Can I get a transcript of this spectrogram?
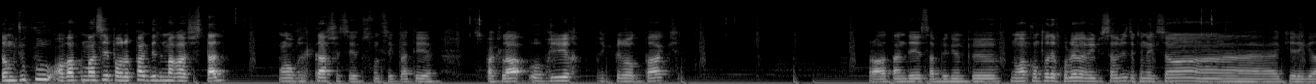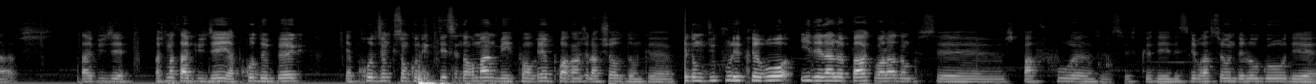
Donc, du coup, on va commencer par le pack de démarrage stade. On va ouvrir cash, c'est de façon éclaté ce pack là. Ouvrir, récupérer votre pack. Alors attendez, ça bug un peu. Nous rencontrons des problèmes avec le service de connexion. Euh, ok les gars, ça abusé. Franchement, ça abusé. Il y a trop de bugs. Il y a trop de gens qui sont connectés, c'est normal, mais ils font rien pour arranger la chose. Donc, euh. Et donc du coup, les frérots, il est là le pack. Voilà, donc c'est pas fou. Hein. C'est que des, célébrations, des logos, des,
